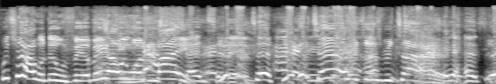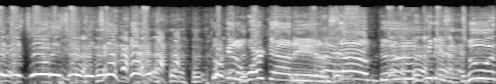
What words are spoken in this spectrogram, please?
What y'all gonna do, with Phil? Man, he always want to fight. sensitive. You can tell he just retired. Yes, You can tell he just retired. Go get a workout in or something, dude. Get his two a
